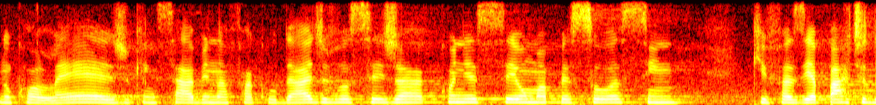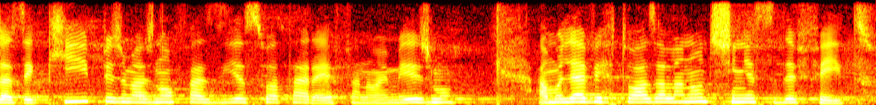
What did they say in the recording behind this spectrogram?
no colégio, quem sabe na faculdade, você já conheceu uma pessoa assim, que fazia parte das equipes, mas não fazia sua tarefa, não é mesmo? A mulher virtuosa ela não tinha esse defeito.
